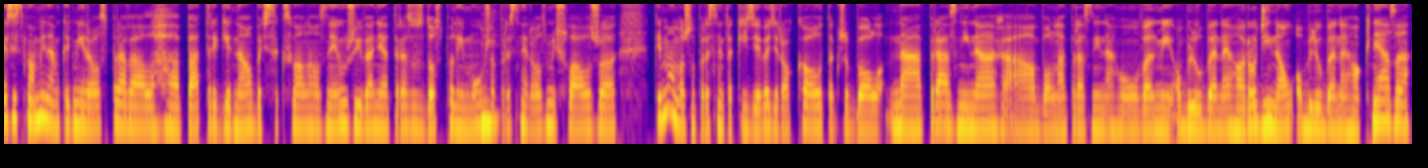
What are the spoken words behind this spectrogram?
Ja si spomínam, keď mi rozprával Patrik, jedna obeď sexuálneho zneužívania, teraz už dospelý muž mm. a presne rozmýšľal, že keď mal možno presne takých 9 rokov, takže bol na prázdninách a bol na prázdninách u veľmi obľúbeného, rodinou obľúbeného kňaza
